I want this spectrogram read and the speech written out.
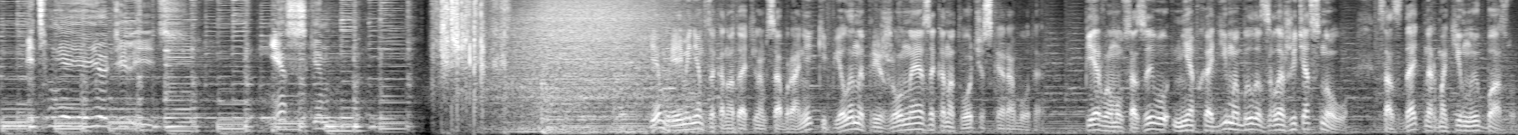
ведь мне ее делить не с кем. Тем временем в законодательном собрании кипела напряженная законотворческая работа. Первому созыву необходимо было заложить основу, создать нормативную базу.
